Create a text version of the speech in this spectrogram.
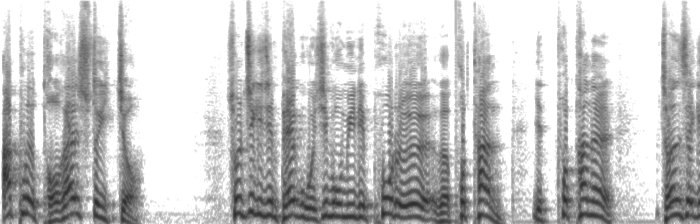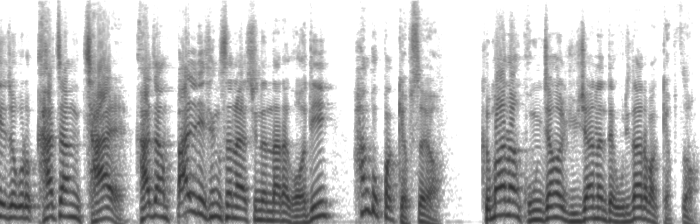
앞으로 더 갈 수도 있죠. 솔직히 지금 155mm 포를 그 포탄 이 포탄을 전 세계적으로 가장 잘, 가장 빨리 생산할 수 있는 나라가 어디? 한국밖에 없어요. 그만한 공장을 유지하는 데 우리나라밖에 없어.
